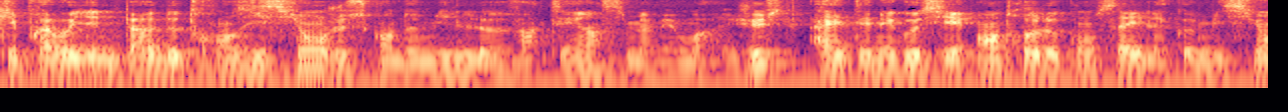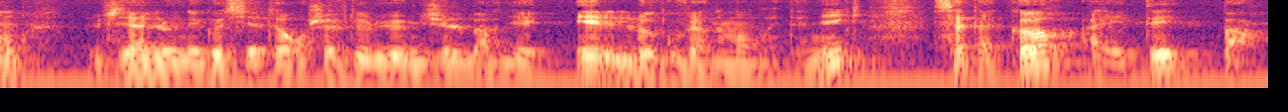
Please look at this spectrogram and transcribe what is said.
qui prévoyait une période de transition jusqu'en 2021, si ma mémoire est juste, a été négocié entre le Conseil, la Commission, via le négociateur en chef de l'UE, Michel Barnier, et le gouvernement britannique. Cet accord a été par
